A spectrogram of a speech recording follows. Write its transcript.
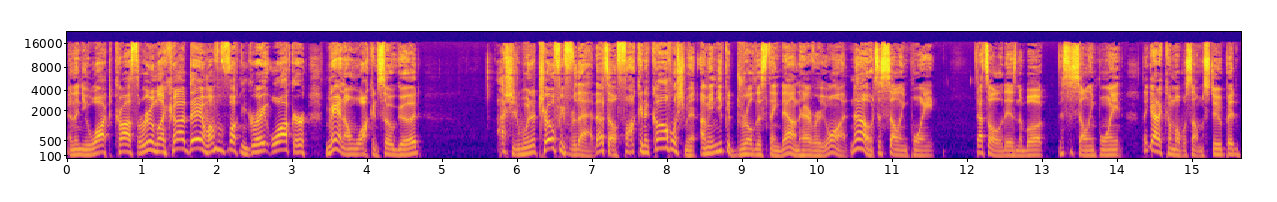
And then you walked across the room like, God damn, I'm a fucking great walker. Man, I'm walking so good. I should win a trophy for that. That's a fucking accomplishment. I mean, you could drill this thing down to however you want. No, it's a selling point. That's all it is in a book. It's a selling point. They got to come up with something stupid.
